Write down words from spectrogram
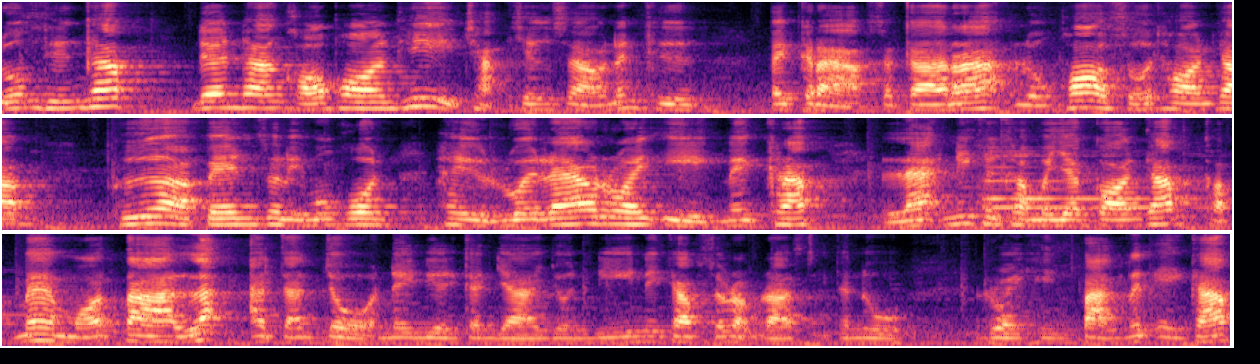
รวมถึงครับเดินทางขอพรที่ฉะเชิงเซานั่นคือ ไปกราบสการะหลวงพ่อโสธรครับ เพื่อเป็นสิริมงคลให้รวยแล้วรวยอีกนะครับ และนี่คือคำพยากรณ์ครับกับแม่หมอตาและอาจารย์โจในเดือนกันยายนนี้นะครับสำหรับราศีธนูรวยเฮงปังนั่นเองครับ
